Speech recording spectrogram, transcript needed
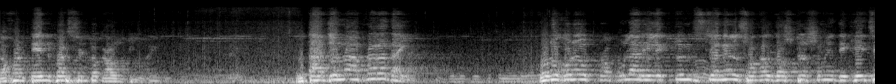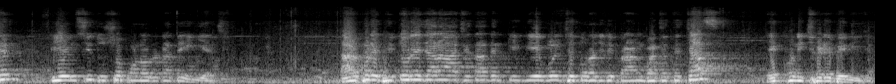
তখন টেন পার্সেন্টও কাউন্টিং হয়নি। তো তার জন্য আপনারা দায়ী। কোন কোন পপুলার ইলেকট্রনিক্স চ্যানেল সকাল দশটার সময় দেখিয়েছেন, টিএমসি দুশো পনেরোটাতে এগিয়ে আছে। তারপরে ভিতরে যারা আছে তাদেরকে গিয়ে বলছে তোরা যদি প্রাণ বাঁচাতে চাস এক্ষুনি ছেড়ে বেরিয়ে যা।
